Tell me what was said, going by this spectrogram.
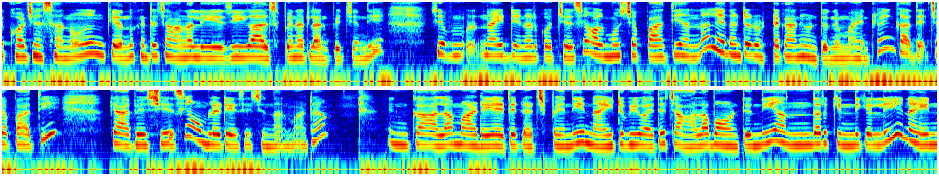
రికార్డ్ చేశాను ఇంకెందుకంటే చాలా లేజీగా అలసిపోయినట్లు అనిపించింది. నైట్ డిన్నర్కి వచ్చేసి ఆల్మోస్ట్ చపాతీ అన్న లేదంటే రొట్టె కానీ ఉంటుంది మా ఇంట్లో. ఇంకా అదే చపాతీ క్యాబేజ్ చేసి ఆమ్లెట్ వేసి ఇచ్చిందనమాట ఇంకా అలా మా డే అయితే గడిచిపోయింది. నైట్ వ్యూ అయితే చాలా బాగుంటుంది. అందరు కిందికి వెళ్ళి నైన్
